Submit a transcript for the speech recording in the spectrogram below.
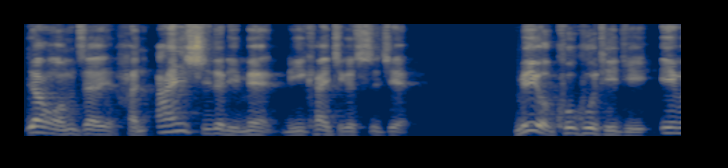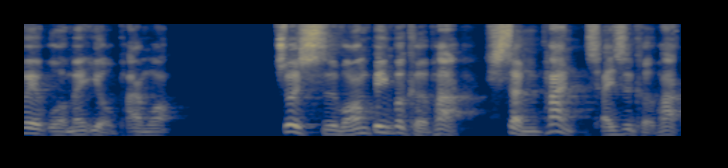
让我们在很安息的里面离开这个世界，没有哭哭啼啼，因为我们有盼望。所以死亡并不可怕，审判才是可怕。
